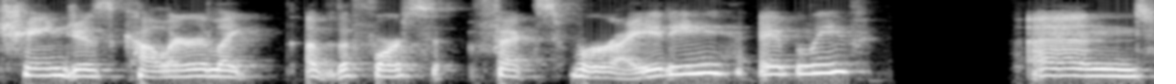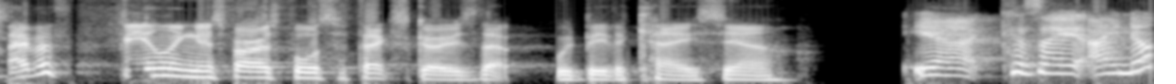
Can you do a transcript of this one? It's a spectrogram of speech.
changes color, like of the Force Effects variety, I believe? And I have a feeling, as far as Force Effects goes, that would be the case. Yeah. yeah, because I, I know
